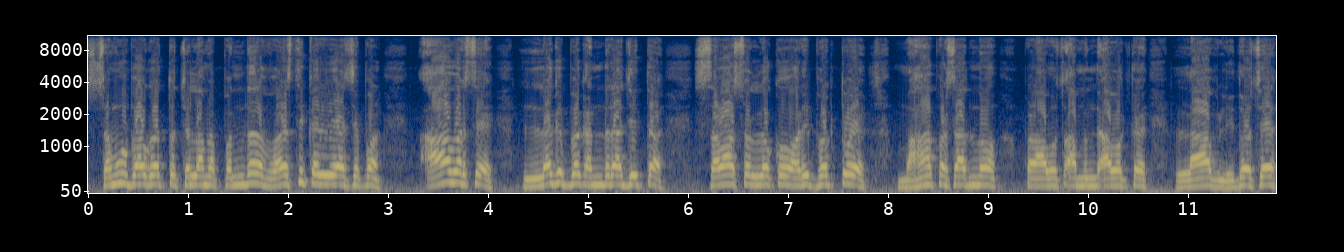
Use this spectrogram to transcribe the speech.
સમૂહ ભાગવત તો છેલ્લા અમે પંદર વર્ષથી કરી રહ્યા છીએ, પણ આ વર્ષે લગભગ અંદાજિત સવાસો લોકો હરિભક્તોએ મહાપ્રસાદનો પણ આ વખતે- આ વખતે લાભ લીધો છે.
